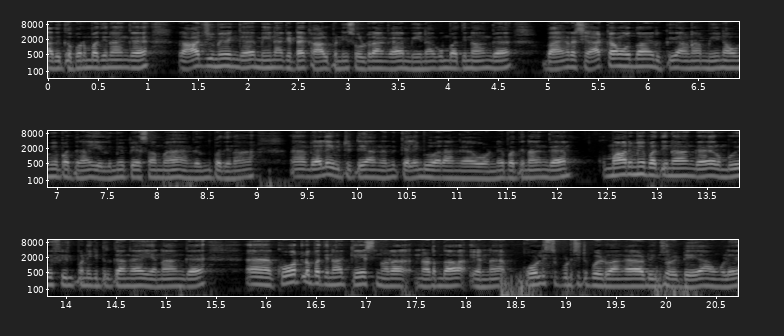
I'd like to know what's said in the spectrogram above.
அதுக்கப்புறம் பார்த்தீங்கன்னா இங்கே ராஜுமே இங்கே மீனா கிட்டே கால் பண்ணி சொல்கிறாங்க மீனாவும் பார்த்தீங்கன்னா அங்கே பயங்கர ஷேக்காகவும் தான் இருக்குது ஆனால் மீனாவுமே பார்த்தீங்கன்னா எதுவுமே பேசாமல் அங்கேருந்து பார்த்தீங்கன்னா வேலையை விட்டுட்டு அங்கேருந்து கிளம்பி வராங்க. உடனே பார்த்தீங்கன்னா அங்கே குமாருமே பார்த்தீங்கன்னா அங்கே ரொம்பவே ஃபீல் பண்ணிக்கிட்டு இருக்காங்க. ஏன்னா அங்கே கோர்ட்டில் பார்த்தீங்கன்னா கேஸ் நட நடந்தால் என்ன? போலீஸ் பிடிச்சிட்டு போயிடுவாங்க அப்படின்னு சொல்லிட்டு அவங்களே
